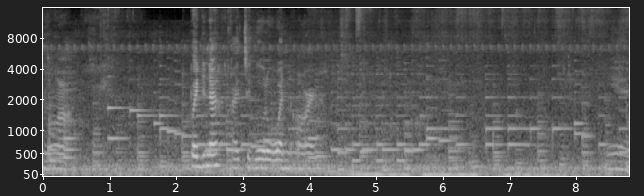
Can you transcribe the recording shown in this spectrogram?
mga pwede na kahit siguro 1 hour. Ayan.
